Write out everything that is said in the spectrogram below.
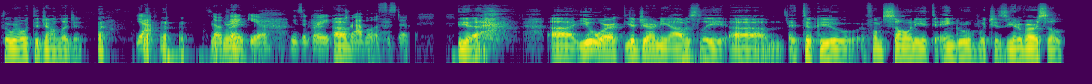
So we're with the John Legend. yeah. So great. thank you. He's a great um, travel assistant. Yeah. Uh, you worked your journey. Obviously, um, it took you from Sony to Ingroove, which is Universal,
